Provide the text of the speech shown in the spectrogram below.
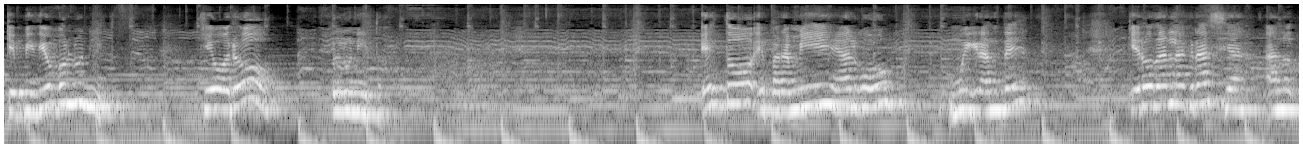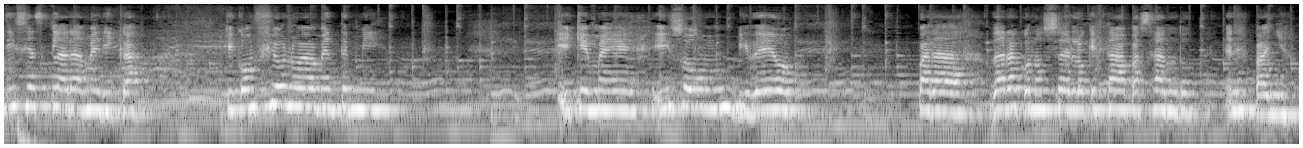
que pidió por Lunito, que oró por Lunito. Esto eh, para mí es algo muy grande. Quiero dar las gracias a Noticias Clara América, que confió nuevamente en mí y que me hizo un video para dar a conocer lo que estaba pasando en España.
